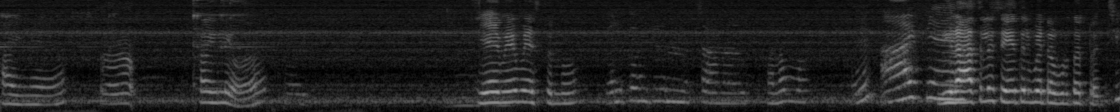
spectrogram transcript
కాగినాయా కాయలేవా ఏమేమి వేస్తున్నావు? వెల్కమ్ టు ఛానల్. అనమ్మా ఈ రాత్రిలో చేతులు పెట్టకూడదు తట్టు వచ్చి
